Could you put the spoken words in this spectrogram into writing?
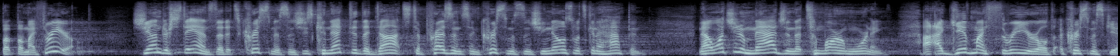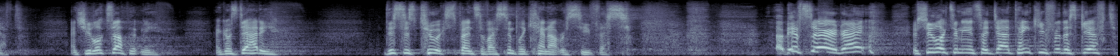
But, but my three year old, she understands that it's Christmas and she's connected the dots to presents and Christmas and she knows what's gonna happen. Now, I want you to imagine that tomorrow morning, I, give my three year old a Christmas gift, and she looks up at me and goes, Daddy, this is too expensive. I simply cannot receive this. That'd be absurd, right? If she looked at me and said, Dad, thank you for this gift.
